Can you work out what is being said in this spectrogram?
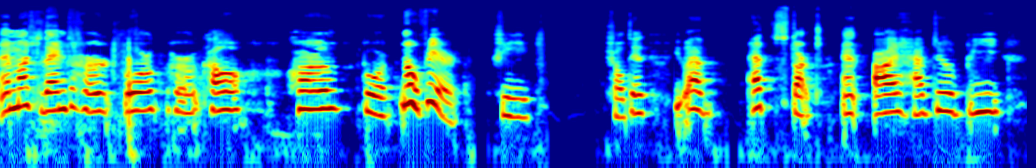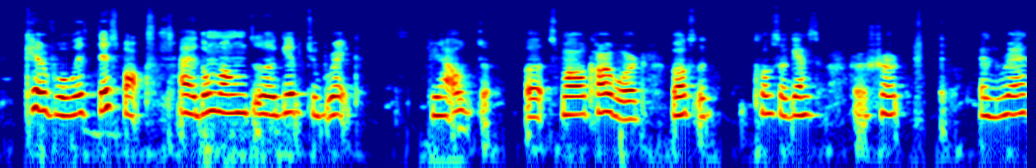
Emma slammed her door her car, her door. No fear, she shouted. You have head start and I have to be careful with this box. I don't want the gift to break. She held a small cardboard box close against her shirt and ran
